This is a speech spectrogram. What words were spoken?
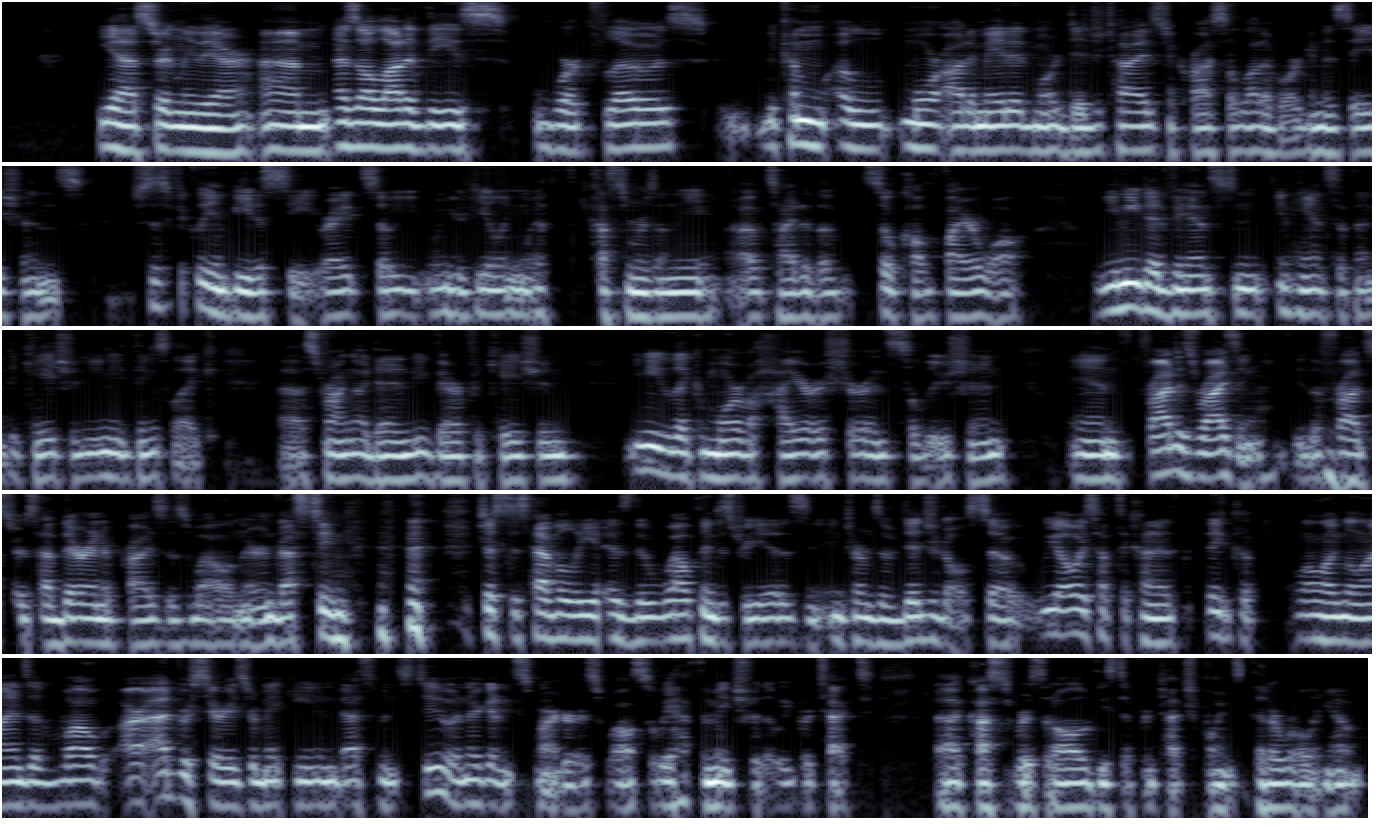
Yeah, certainly they are. Um, as a lot of these workflows become a, more automated, more digitized across a lot of organizations, specifically in B2C, right? So you, when you're dealing with customers on the outside of the so-called firewall. You need advanced and enhanced authentication. You need things like uh, strong identity verification. You need like more of a higher assurance solution. And fraud is rising. The mm-hmm. fraudsters have their enterprise as well, and they're investing just as heavily as the wealth industry is in terms of digital. So we always have to kind of think along the lines of, well, our adversaries are making investments too, and they're getting smarter as well. So we have to make sure that we protect uh, customers at all of these different touch points that are rolling out.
